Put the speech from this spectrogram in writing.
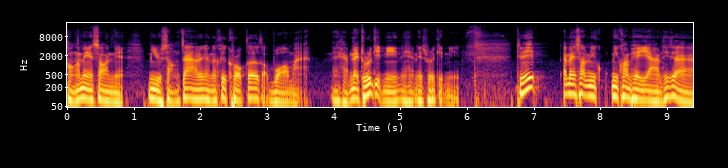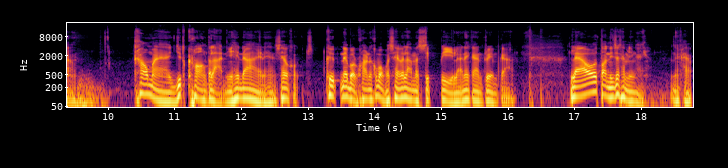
ของ Amazon เนี่ยมีอยู่ 2 เจ้าด้วยกันก็คือ Kroger กับ Walmart นะครับในธุรกิจนี้นะฮะในธุรกิจนี้ ทีนี้ Amazon มีมีความพยายามที่จะเข้ามายึดครองตลาดนี้ให้ได้นะฮะใช้คือในบทความเขาบอกว่าใช้เวลามา 10 ปีแล้วในการเตรียมการ แล้วตอนนี้จะทำยังไงนะครับ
